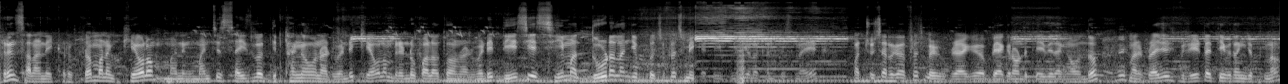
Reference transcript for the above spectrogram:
ఫ్రెండ్స్ అలానే ఇక్కడ కూడా మనం కేవలం మనకి మంచి సైజులో దిట్టంగా ఉన్నటువంటి కేవలం రెండు పాలతో ఉన్నటువంటి దేశీయ సీమ దూడలు అని చెప్పుకోవచ్చు ఫ్రెండ్స్. మీకు అయితే ఈ వీడియోలో కనిపిస్తున్నాయి. మరి చూసారు కదా ఫ్రెండ్స్ మీరు బ్యాక్ బ్యాక్గ్రౌండ్ అయితే ఏ విధంగా ఉందో. మరి ప్రైజెస్ రేట్ అయితే ఈ విధంగా చెప్తున్నాం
